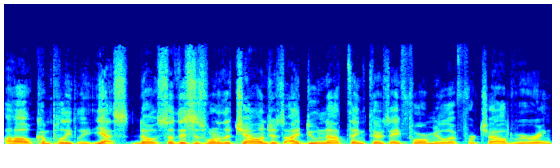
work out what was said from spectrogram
Oh, completely. Yes. No. So this is one of the challenges. I do not think there's a formula for child rearing.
